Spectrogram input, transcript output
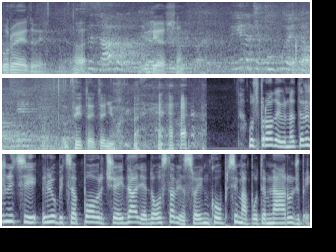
u redu je. Ste zadovoljni? Jesam. Inače kupujete ovdje? Pitajte nju. Uz prodaju na tržnici Ljubica povrće i dalje dostavlja svojim kupcima putem narudžbi.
